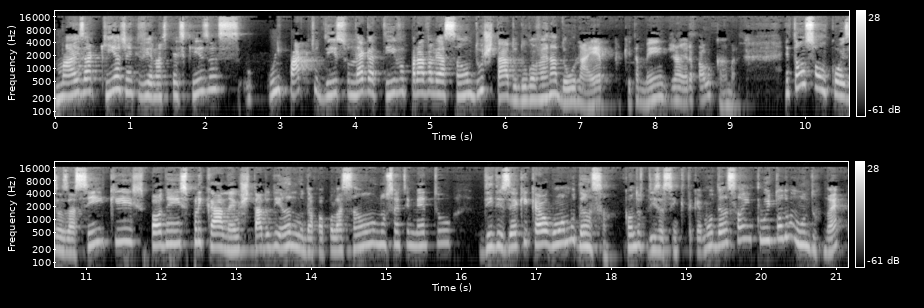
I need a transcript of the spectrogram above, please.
mas aqui a gente via nas pesquisas o, impacto disso negativo para a avaliação do Estado, do governador, na época, que também já era Paulo Câmara. Então, são coisas assim que podem explicar né, o estado de ânimo da população no sentimento de dizer que quer alguma mudança. Quando diz assim que quer mudança, inclui todo mundo, né?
